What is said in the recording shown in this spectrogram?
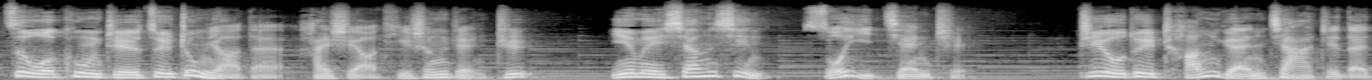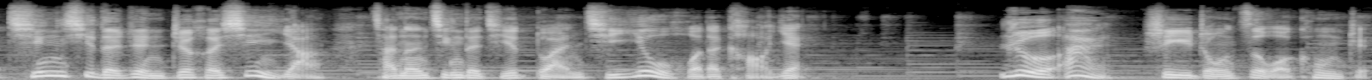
自我控制最重要的还是要提升认知，因为相信，所以坚持。只有对长远价值的清晰的认知和信仰，才能经得起短期诱惑的考验。热爱是一种自我控制。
